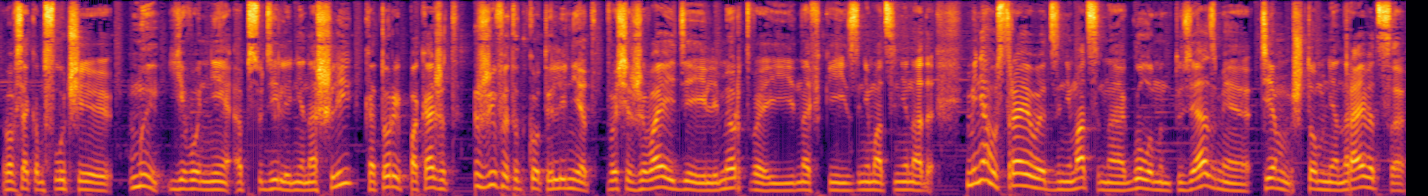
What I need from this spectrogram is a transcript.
во всяком случае, мы его не обсудили, не нашли, который покажет, жив этот код или нет. Вообще живая идея или мертвая, и нафиг ей заниматься не надо. Меня устраивает заниматься на голом энтузиазме тем, что мне нравится.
